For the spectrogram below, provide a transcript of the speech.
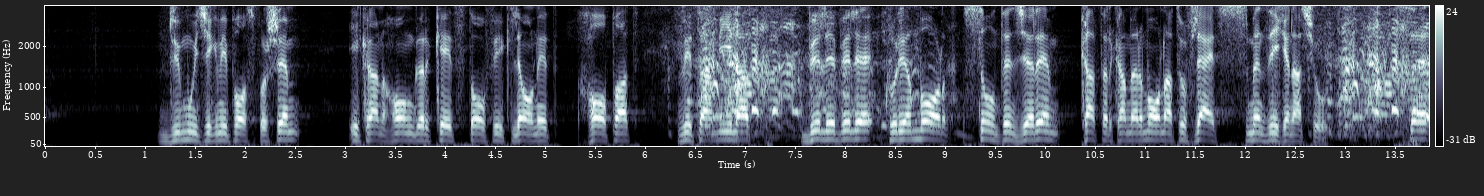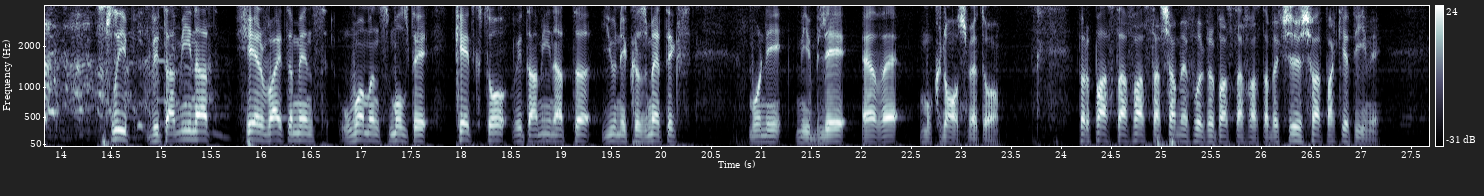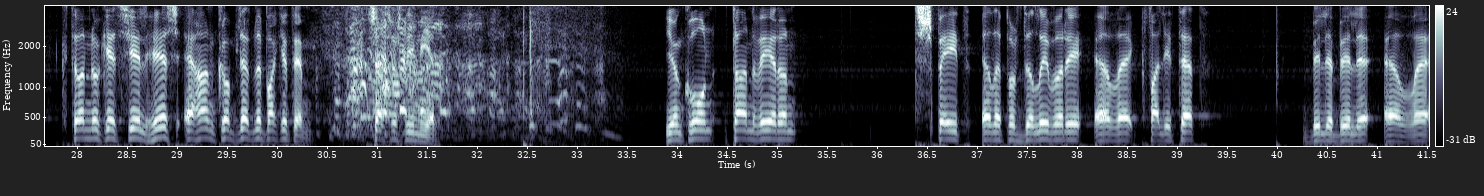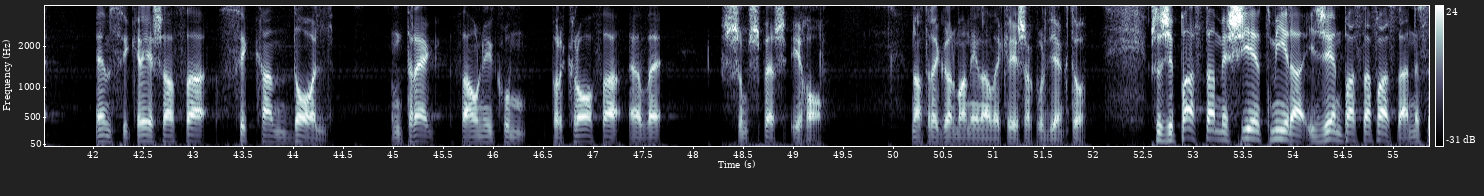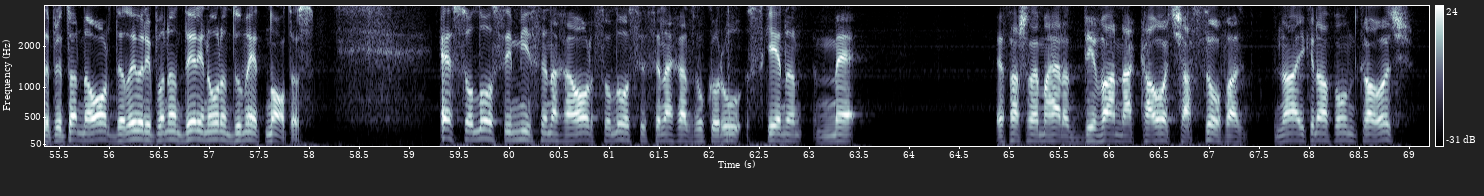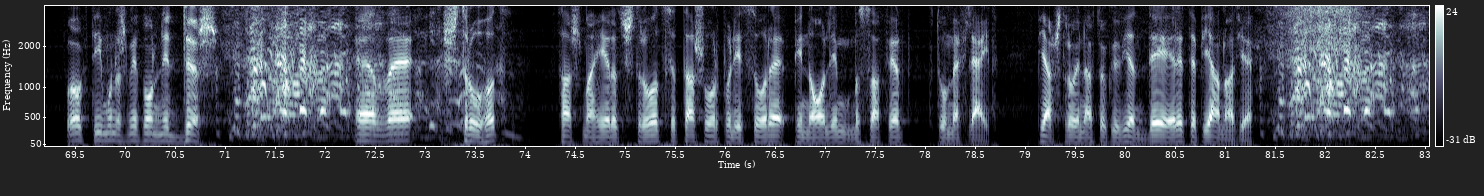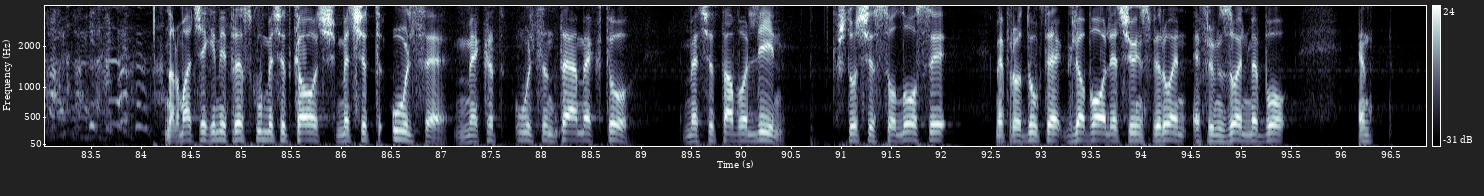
dy muj që kemi pasë pushim, I kanë hongër krejt stafi i Klanit, hapat, vitaminat, bile bile, kur jom ardhë sonte n'xhirim, katër kamermana tu flejtë, se mezi i kena çu. Se, sleep, vitaminat, hair vitamins, women's multi, krejt këto vitaminat të Uni Cosmetics, muni me i ble edhe m'u knaqë me to. Për pasta fasta, ça me fol për pasta fasta, për kit çfarë paketimi. Këta nuk e çel hiç e han komplet me paketim. Qaq është i mirë. Janë konë tanë verën të shpejt edhe për delivery edhe kvalitet. Bile, bile edhe MC Kresha tha si kanë dalë në treg, tha unë i kum përkrah tha edhe shumë shpesh i ha. Na tregon manej edhe Kresha kur vjen këtu. Kështu që pasta me shije të mira i gjeni pasta fasta, nëse priton me ardhë delivery punon po deri në orën 12 natës. E solosi mis në në ka orë, solosi se në ka zbukuru skenën me, e thashë dhe ma herët, divan a kauç, sofa, na i kena thonë kauç, po këti mundesh me i thonë qysh dush. Edhe shtruhët, Thashë ma herët shtrohet se tash orë policore pi nalim mysafirët këtu me flajt. Pja shtrojnë ato ky vjen deri te piano atje. Normal që e kemi fresku me qëtë kauç, me qëtë ulse, me këtë ulsen teme këtu, me qëtë tavolin, kështu që solosi me produkte globale që ju inspirojnë e frymëzojnë me bo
